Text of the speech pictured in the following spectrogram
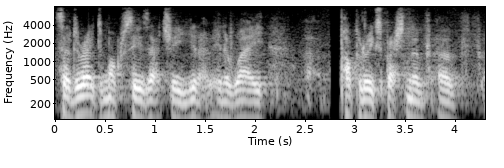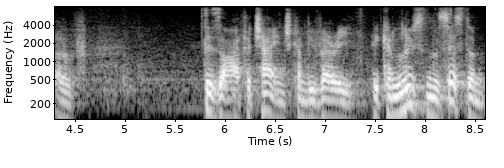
So direct democracy is actually, you know, in a way, a popular expression of, of, of desire for change can be very, it can loosen the system,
